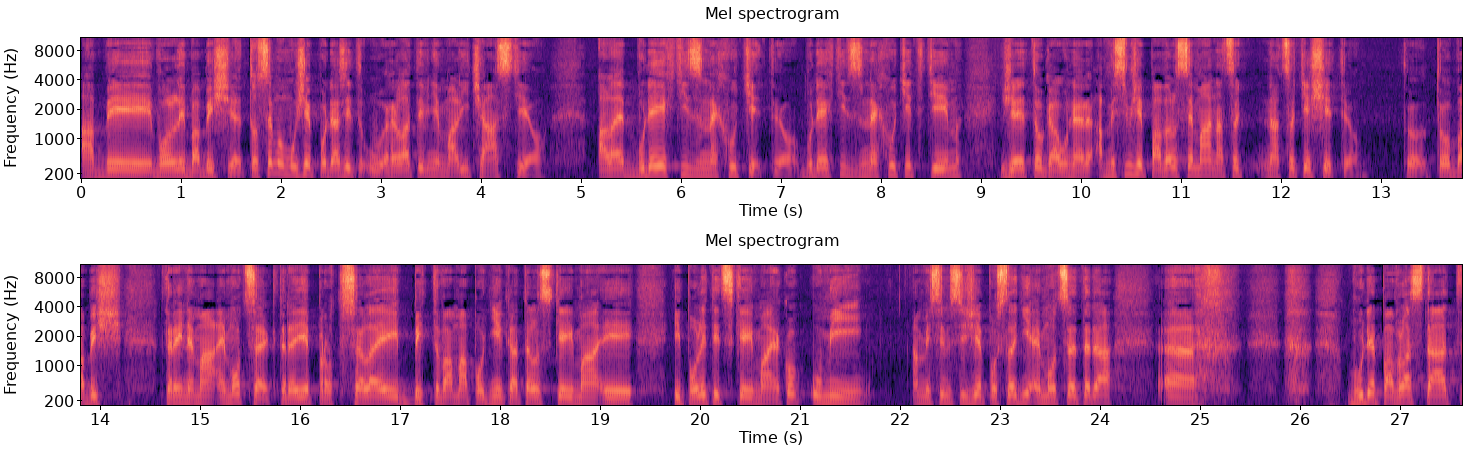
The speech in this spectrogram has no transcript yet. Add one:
aby volili Babiše. To se mu může podařit u relativně malé části, jo. Ale bude je chtít znechutit. Jo. Bude je chtít znechutit tím, že je to gauner a myslím, že Pavel se má na co, na co těšit. Jo. To, to Babiš, který nemá emoce, který je protřelej bitvama podnikatelskýma i, i politickýma, jako umí. A myslím si, že poslední emoce teda... Eh, bude Pavla stát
